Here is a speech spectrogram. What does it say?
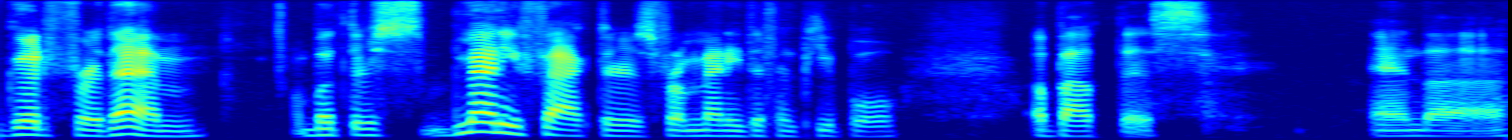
good for them. But there's many factors from many different people about this and uh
